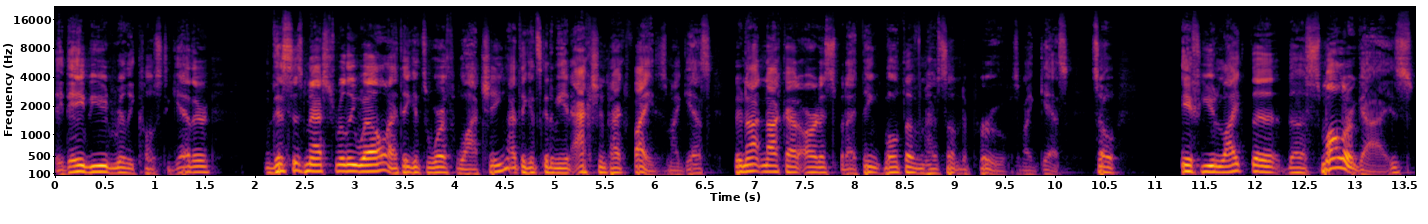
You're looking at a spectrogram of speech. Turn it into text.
They debuted really close together. This is matched really well. I think it's worth watching. I think it's going to be an action-packed fight, is my guess. They're not knockout artists, but I think both of them have something to prove, is my guess. So if you like the the smaller guys,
